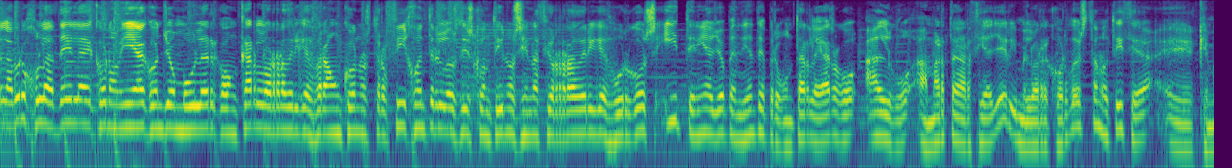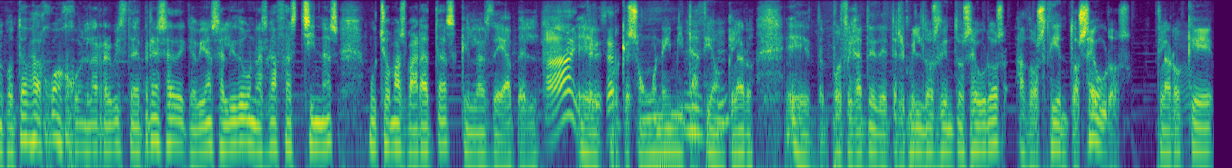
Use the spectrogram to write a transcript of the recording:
En la brújula de la economía con John Muller, con Carlos Rodríguez Brown, con nuestro fijo entre los discontinuos Ignacio Rodríguez Burgos y tenía yo pendiente preguntarle algo, algo a Marta García ayer y me lo recordó esta noticia eh, que me contaba Juanjo en la revista de prensa de que habían salido unas gafas chinas mucho más baratas que las de Apple. Ah, eh, porque son una imitación, claro. Eh, pues fíjate, de 3.200 euros a 200 euros. Claro Ah. que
